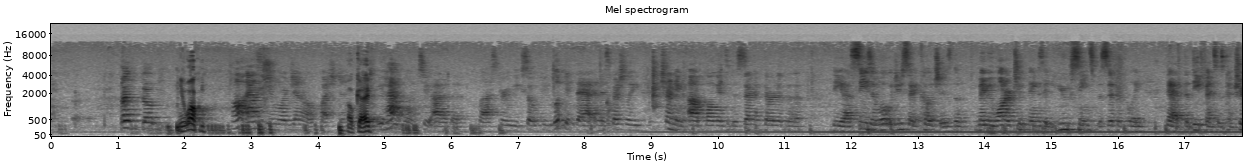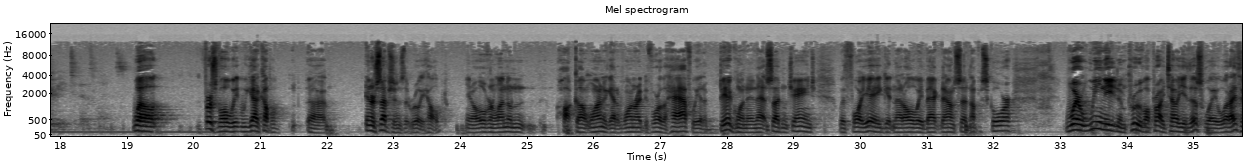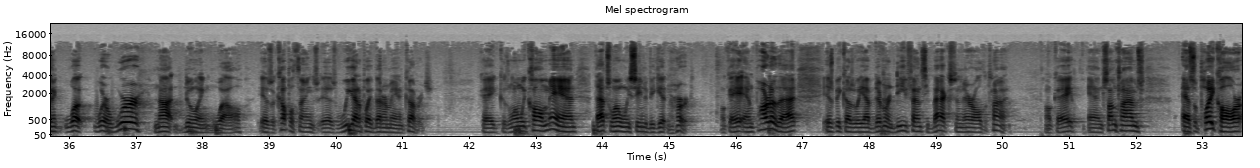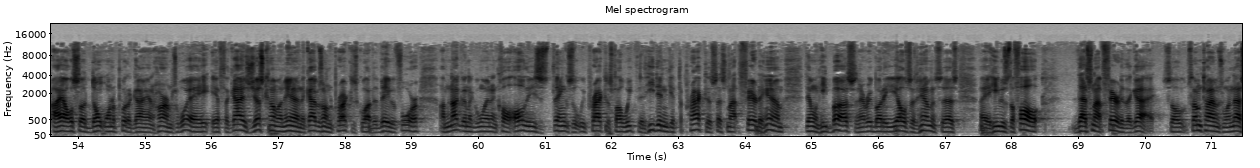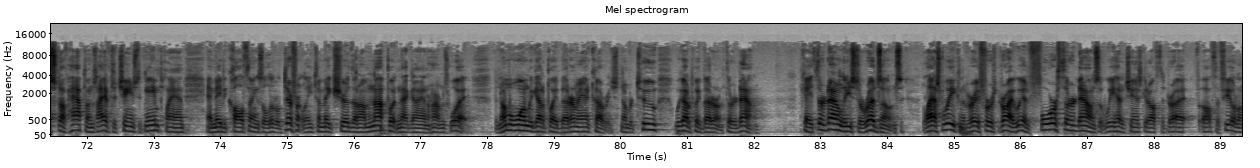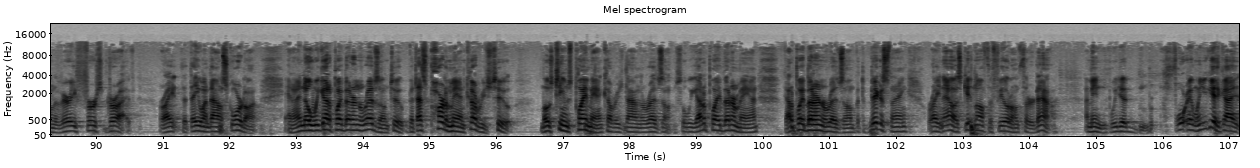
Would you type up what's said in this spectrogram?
Thank you, coach. You're welcome. I'll ask you a more general question. Okay. You have won two out of the last three weeks, so if you look at that, and especially trending up going into the second, third of the, the uh, season, what would you say, coach, is the maybe one or two things that you've seen specifically that the defense has contributed to those wins? Well, first of all, we, we got a couple uh, interceptions that really helped. You know, over in London, Hawk got one. We got one right before the half. We had a big one in that sudden change with Foye getting that all the way back down, setting up a score. Where we need to improve, I'll probably tell you this way. What I think, what where we're not doing well is a couple things. Is we got to play better man coverage okay? Because when we call man, that's when we seem to be getting hurt, okay? And part of that is because we have different defensive backs in there all the time, okay? And sometimes as a play caller, I also don't want to put a guy in harm's way. If the guy's just coming in, the guy was on the practice squad the day before, I'm not going to go in and call all these things that we practiced all week that he didn't get to practice. That's not fair to him. Then when he busts and everybody yells at him and says, hey, he was the fault, that's not fair to the guy. So sometimes when that stuff happens, I have to change the game plan and maybe call things a little differently to make sure that I'm not putting that guy in harm's way. But number one, we got to play better man coverage. Number two, we got to play better on third down. Okay, third down leads to red zones. Last week, in the very first drive, we had four third downs that we had a chance to get off the drive, off the field on the very first drive, right? That they went down and scored on. And I know we got to play better in the red zone too, but that's part of man coverage too. Most teams play man coverage down in the red zone, so we got to play better man. Got to play better in the red zone. But the biggest thing right now is getting off the field on third down. I mean, we did four. When you get a guy,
